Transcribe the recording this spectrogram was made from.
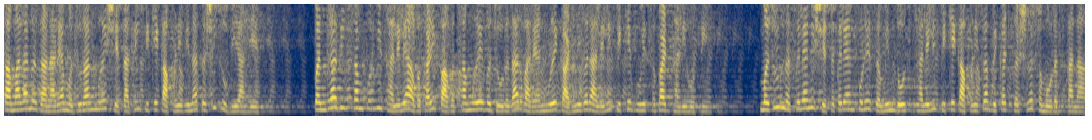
कामाला न जाणाऱ्या मजुरांमुळे शेतातील पिके कापणीविना तशीच उभी आहेत. पंधरा दिवसांपूर्वी झालेल्या अवकाळी पावसामुळे व जोरदार वाऱ्यांमुळे काढणीवर आलेली पिके भुईसपाट झाली होती. मजूर नसल्याने शेतकऱ्यांपुढे जमीन दोस्त झालेली पिके कापणीचा बिकट प्रश्न समोर असताना.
